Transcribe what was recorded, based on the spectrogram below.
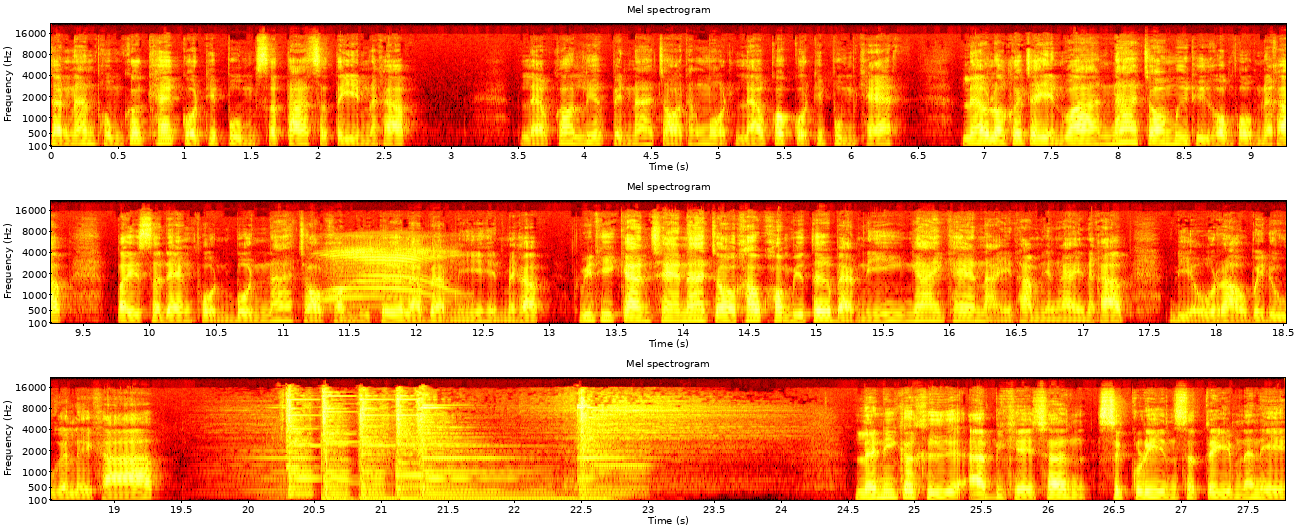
จากนั้นผมก็แค่กดที่ปุ่ม Start Stream นะครับ แล้วก็เลือกเป็นหน้าจอทั้งหมด แล้วก็กดที่ปุ่ม Cat แล้วเราก็จะเห็นว่าหน้าจอมือถือของผมนะครับ ไปแสดงผลบนหน้าจอคอมพิวเตอร์แล้วแบบนี้เห็นไหมครับ วิธีการแชร์หน้าจอเข้าคอมพิวเตอร์แบบนี้ง่ายแค่ไหนทำยังไงนะครับ เดี๋ยวเราไปดูกันเลยครับ และนี่ก็คือแอปพลิเคชัน Screen Stream นั่นเอง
